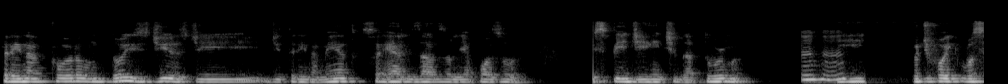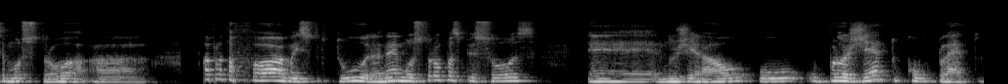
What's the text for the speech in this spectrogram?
treina, foram dois dias de, de treinamento realizados ali após o expediente da turma. Uhum. E onde foi que você mostrou a, a plataforma, a estrutura, né? mostrou para as pessoas, é, no geral, o, o projeto completo.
